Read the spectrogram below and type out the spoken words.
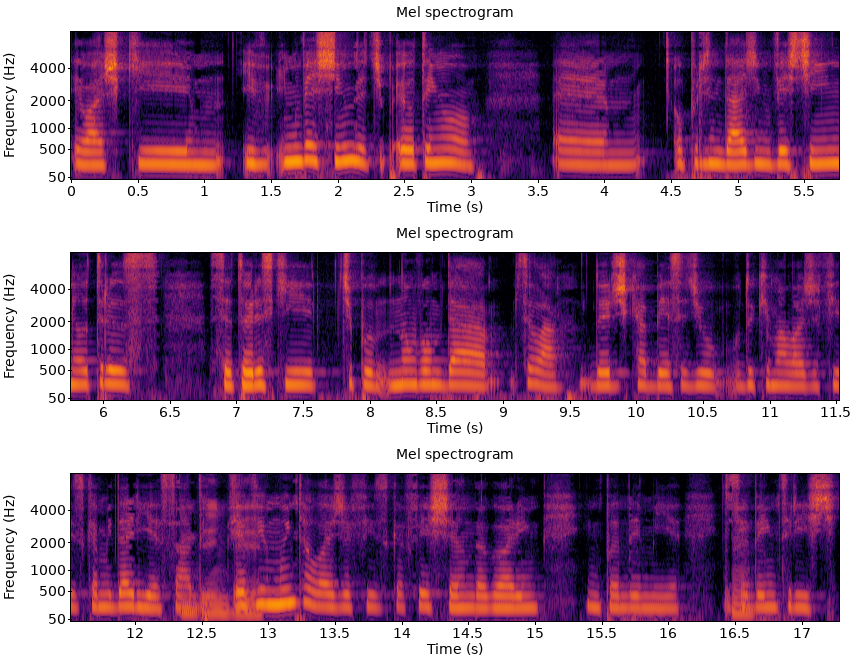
eu acho que investindo, tipo, eu tenho é, oportunidade de investir em outros setores que, tipo, não vão me dar, sei lá, dor de cabeça de, do que uma loja física me daria, sabe? Entendi. Eu vi muita loja física fechando agora em, em pandemia. Isso é é bem triste.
